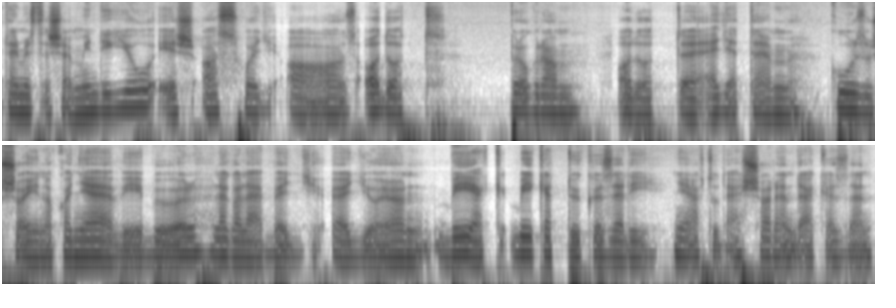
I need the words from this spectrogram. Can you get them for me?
természetesen mindig jó, és az, hogy az adott program adott egyetem kurzusainak a nyelvéből legalább egy, egy olyan B2 közeli nyelvtudással rendelkezzen.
